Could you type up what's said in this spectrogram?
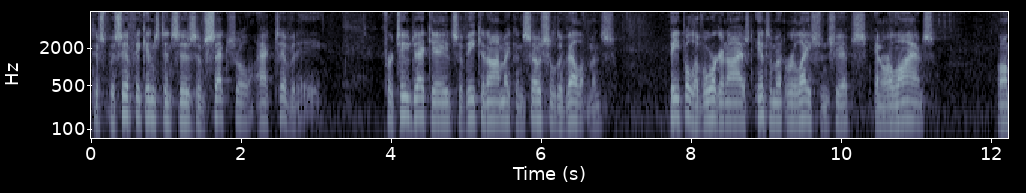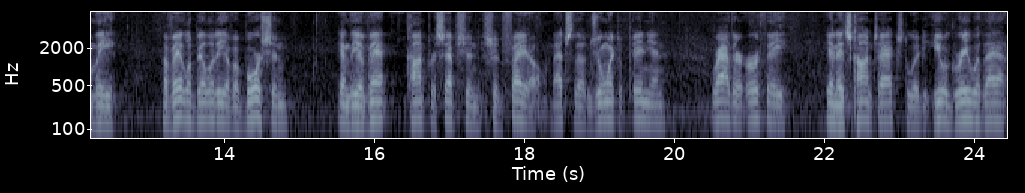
to specific instances of sexual activity. For two decades of economic and social developments, people have organized intimate relationships in reliance on the availability of abortion in the event contraception should fail. That's the joint opinion, rather earthy in its context. Would you agree with that?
